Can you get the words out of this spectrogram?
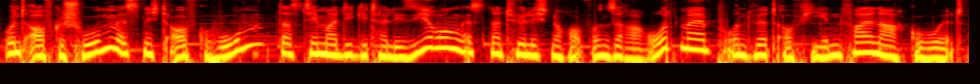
Und aufgeschoben ist nicht aufgehoben. Das Thema Digitalisierung ist natürlich noch auf unserer Roadmap und wird auf jeden Fall nachgeholt.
